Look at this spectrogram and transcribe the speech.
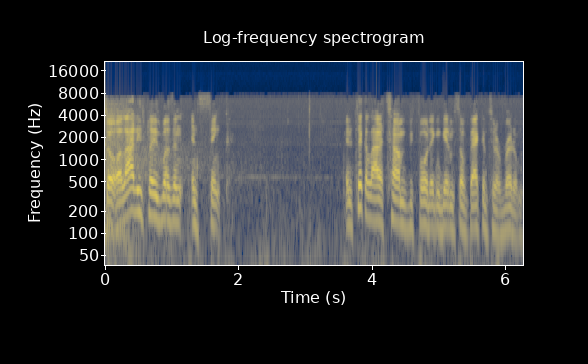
So a lot of these players wasn't in sync and it took a lot of time before they can get themselves back into the rhythm.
